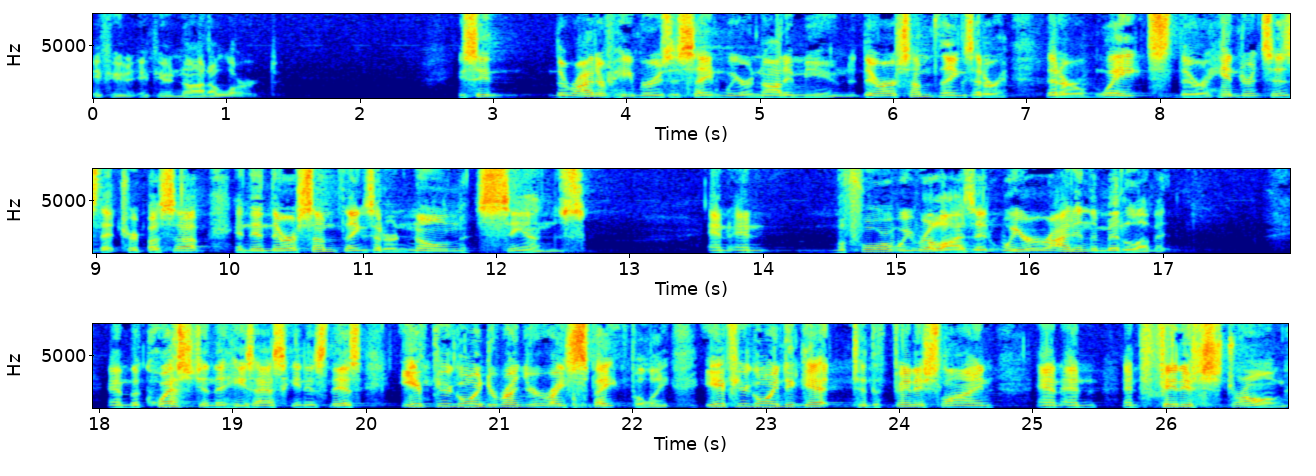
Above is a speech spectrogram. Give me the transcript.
If you're, if you're not alert. You see, the writer of Hebrews is saying we are not immune. There are some things that are that are weights, there are hindrances that trip us up, and then there are some things that are known sins. And and before we realize it, we are right in the middle of it. And the question that he's asking is this if you're going to run your race faithfully, if you're going to get to the finish line and, and, and finish strong,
